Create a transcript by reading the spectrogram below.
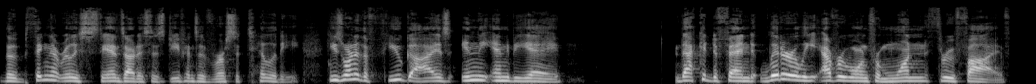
the thing that really stands out is his defensive versatility. He's one of the few guys in the NBA that could defend literally everyone from one through five.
